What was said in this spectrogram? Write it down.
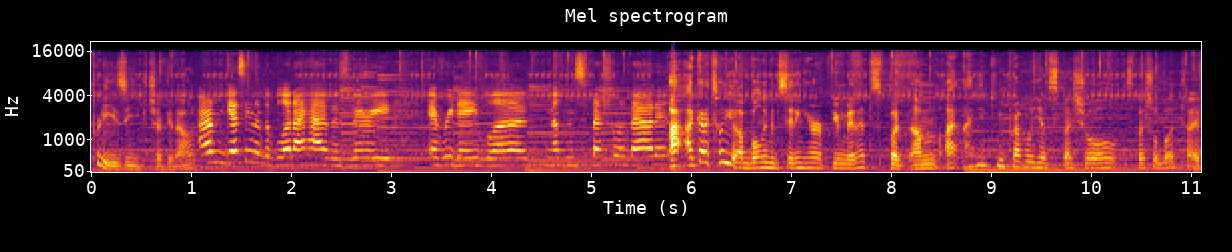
Pretty easy. You can check it out. I'm guessing that the blood I have is very everyday blood. Nothing special about it. I, I gotta tell you, I've only been sitting here a few minutes, but um, I, I think you probably have special special blood type.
